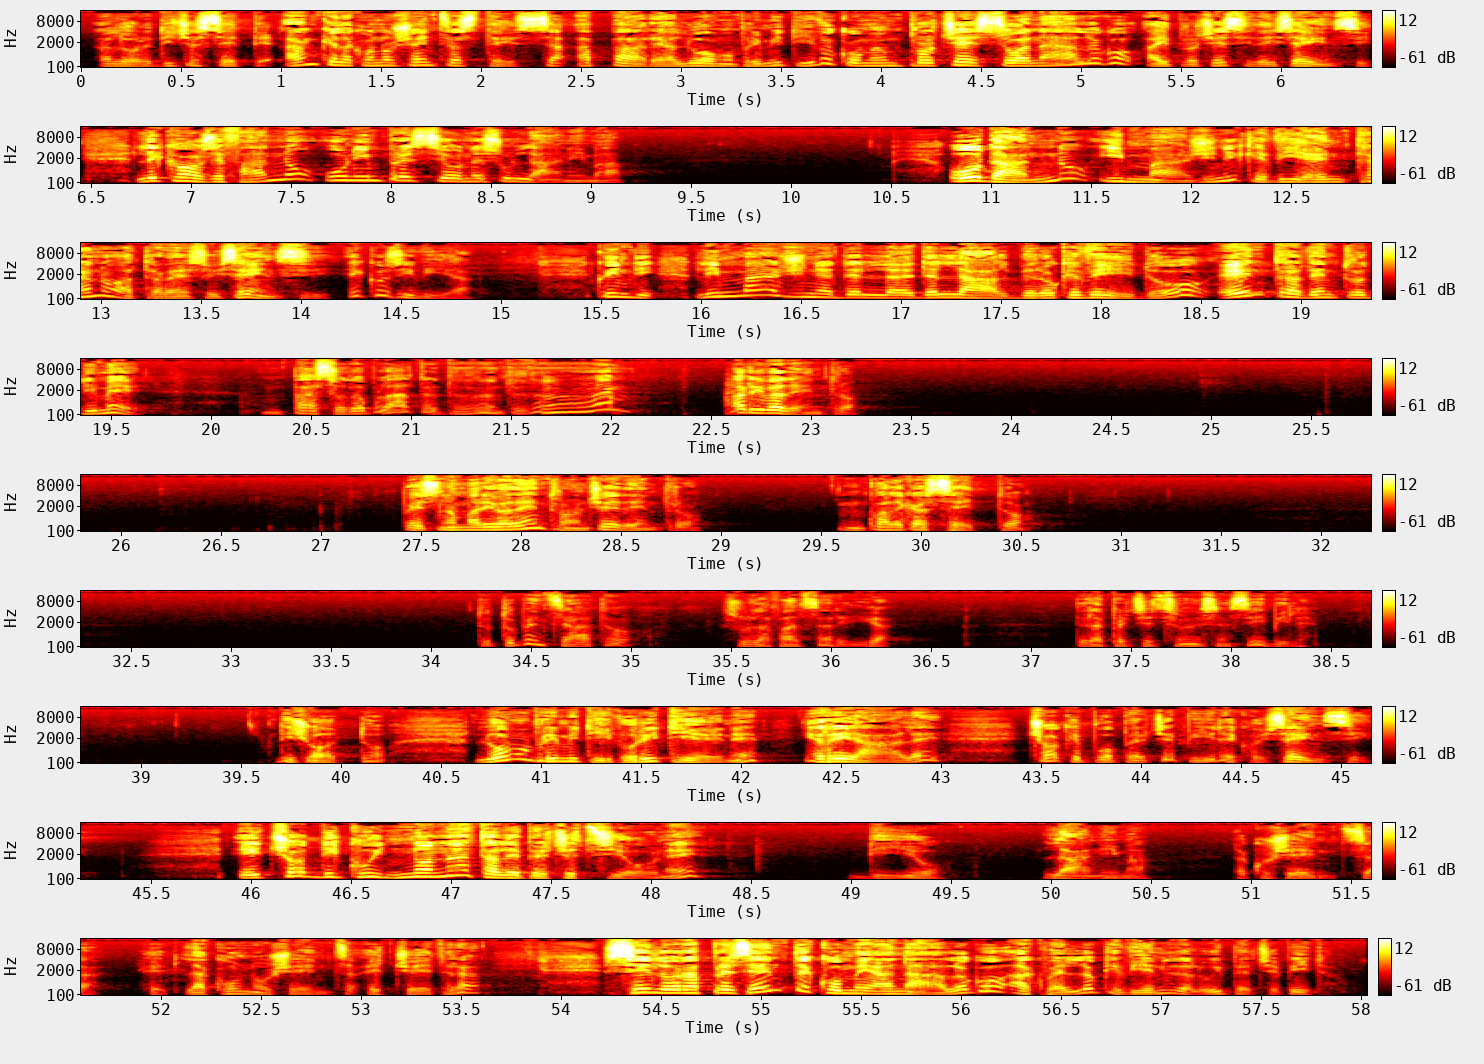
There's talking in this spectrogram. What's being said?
Allora, 17. Anche la conoscenza stessa appare all'uomo primitivo come un processo analogo ai processi dei sensi. Le cose fanno un'impressione sull'anima o danno immagini che vi entrano attraverso i sensi e così via. Quindi l'immagine del, dell'albero che vedo entra dentro di me, un passo dopo l'altro, arriva dentro. Poi se non mi arriva dentro non c'è dentro. In quale cassetto? Tutto pensato sulla falsa riga della percezione sensibile. 18. L'uomo primitivo ritiene reale ciò che può percepire coi sensi e ciò di cui non ha tale percezione, Dio, l'anima, la coscienza, la conoscenza, eccetera, se lo rappresenta come analogo a quello che viene da lui percepito.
